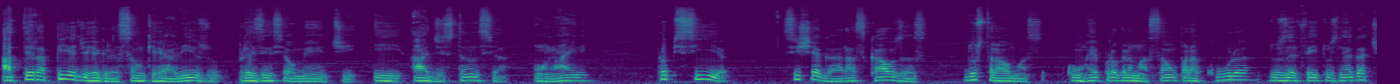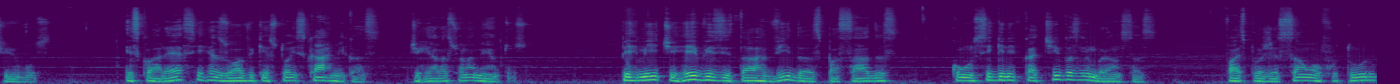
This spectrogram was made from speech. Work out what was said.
A terapia de regressão que realizo presencialmente e à distância, online, propicia se chegar às causas dos traumas com reprogramação para a cura dos efeitos negativos. Esclarece e resolve questões kármicas de relacionamentos. Permite revisitar vidas passadas com significativas lembranças. Faz projeção ao futuro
